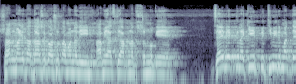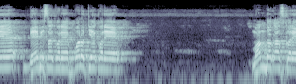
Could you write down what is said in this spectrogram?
সম্মানিত দর্শক ও শ্রোতা মণ্ডলী আমি আজকে আপনাদের সম্মুখে যে ব্যক্তি নাকি পৃথিবীর মধ্যে ব্যবচার করে পরকিয়া করে মন্দ কাজ করে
